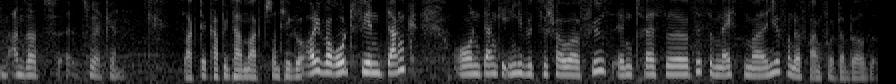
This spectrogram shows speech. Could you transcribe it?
im Ansatz äh, zu erkennen. sagt der Kapitalmarktstratege Oliver Roth. Vielen Dank und danke Ihnen, liebe Zuschauer, fürs Interesse. Bis zum nächsten Mal hier von der Frankfurter Börse.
